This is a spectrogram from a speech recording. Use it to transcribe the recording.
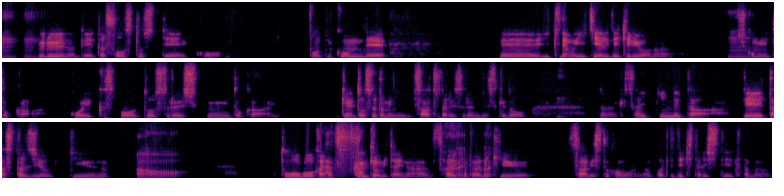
うんうん。ブルーのデータソースとして、こう、取り込んで、えーいつでも ETL できるようなうん。仕込みとか、こうエクスポートする仕組みとか、検討するために触ってたりするんですけど、うん。なんだっけ、最近出たデータスタジオっていう統合開発環境みたいな使い方ができるサービスとかもやっぱ出てきたりして、多分、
